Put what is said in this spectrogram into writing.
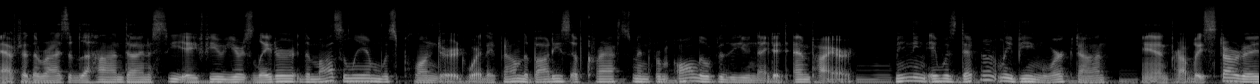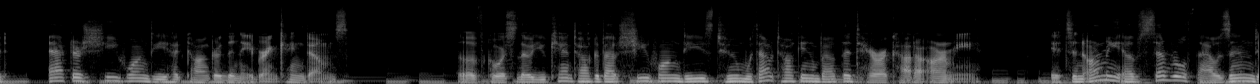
After the rise of the Han dynasty a few years later, the mausoleum was plundered, where they found the bodies of craftsmen from all over the United Empire, meaning it was definitely being worked on, and probably started, after Shi Huangdi had conquered the neighboring kingdoms. Of course, though, you can't talk about Shi Huangdi's tomb without talking about the Terracotta Army. It's an army of several thousand,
